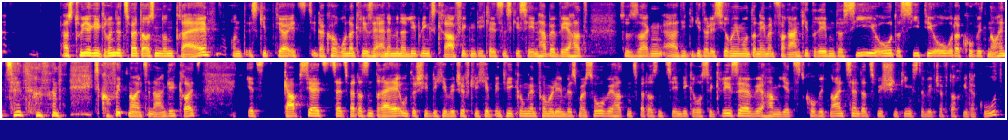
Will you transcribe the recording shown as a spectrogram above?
hast du ja gegründet 2003 und es gibt ja jetzt in der Corona-Krise eine meiner Lieblingsgrafiken, die ich letztens gesehen habe. Wer hat sozusagen äh, die Digitalisierung im Unternehmen vorangetrieben? Der CEO, der CTO oder Covid-19? dann ist Covid-19 angekreuzt. Jetzt gab es ja jetzt seit 2003 unterschiedliche wirtschaftliche Entwicklungen, formulieren wir es mal so. Wir hatten 2010 die große Krise, wir haben jetzt Covid-19, dazwischen ging es der Wirtschaft auch wieder gut.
